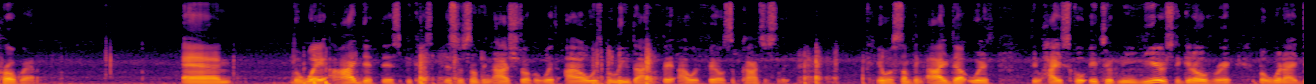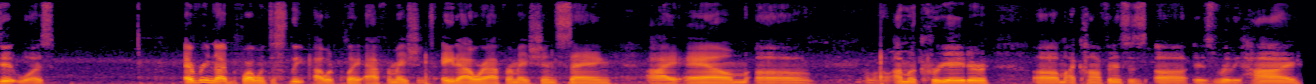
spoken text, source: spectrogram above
programming. And the way I did this, because this was something I struggled with, I always believed I, I would fail subconsciously. It was something I dealt with through high school. It took me years to get over it, but what I did was every night before I went to sleep, I would play affirmations, eight hour affirmations saying, I am, uh, I I'm a creator. Uh, my confidence is, uh, is really high.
